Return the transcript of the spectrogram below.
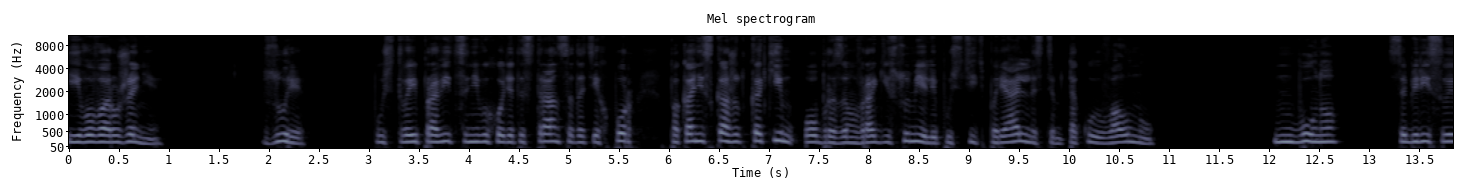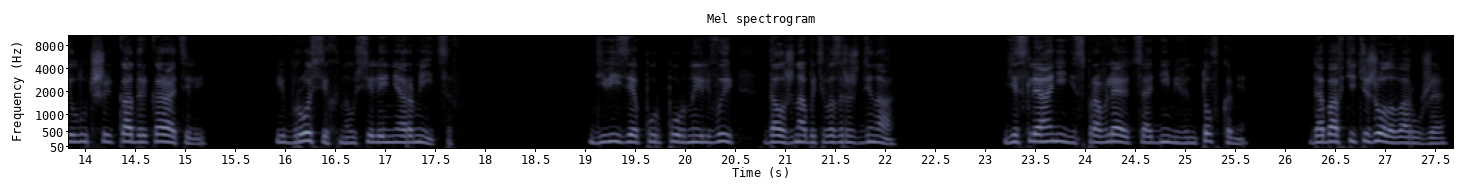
и его вооружении. Зури, Пусть твои провидцы не выходят из транса до тех пор, пока не скажут, каким образом враги сумели пустить по реальностям такую волну. Мбуно, собери свои лучшие кадры карателей и брось их на усиление армейцев. Дивизия «Пурпурные львы» должна быть возрождена. Если они не справляются одними винтовками, добавьте тяжелого оружия.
